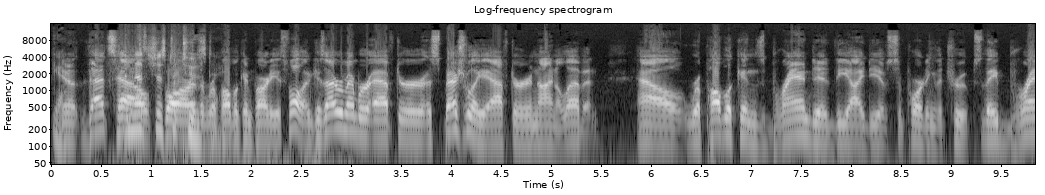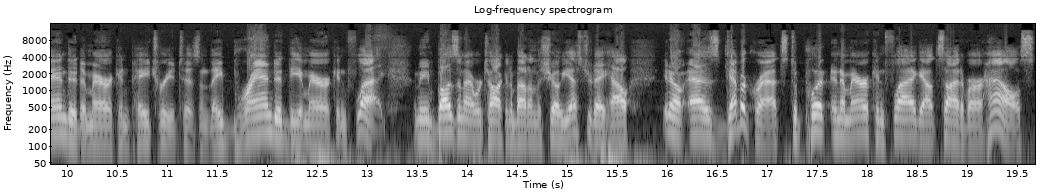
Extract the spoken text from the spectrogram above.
yeah, You know, that's how that's just far the Republican Party has fallen. Because I remember after, especially after 9 11, how Republicans branded the idea of supporting the troops. They branded American patriotism. They branded the American flag. I mean, Buzz and I were talking about on the show yesterday how, you know, as Democrats, to put an American flag outside of our house,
